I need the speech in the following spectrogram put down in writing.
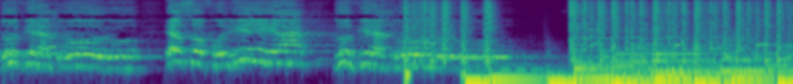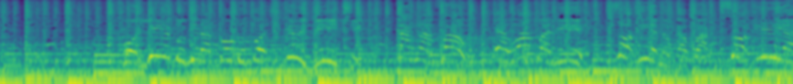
do Viradouro. Eu sou folia do Viradouro. Folia do Viradouro 2020. Carnaval é logo ali. Sorria, meu cavaco, sorria.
